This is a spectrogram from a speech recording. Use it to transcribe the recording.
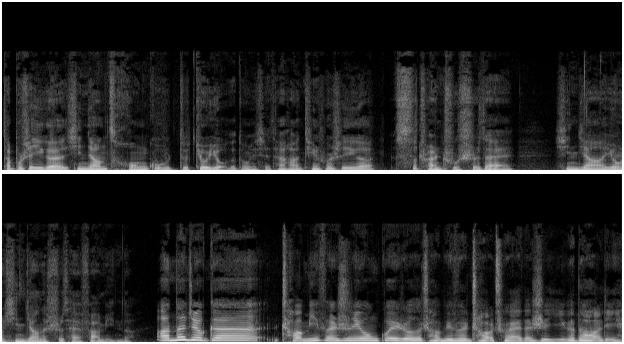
它不是一个新疆从古就就有的东西，它好像听说是一个四川厨师在新疆用新疆的食材发明的。啊，那就跟炒米粉是用贵州的炒米粉炒出来的是一个道理。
